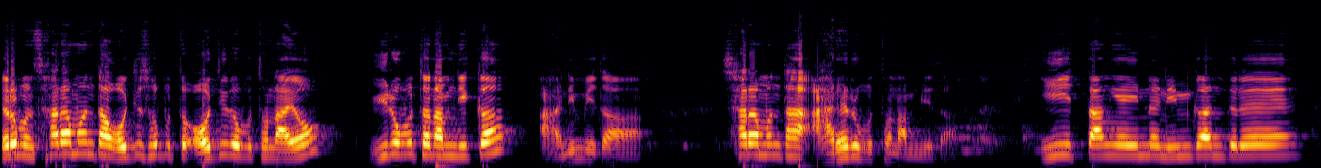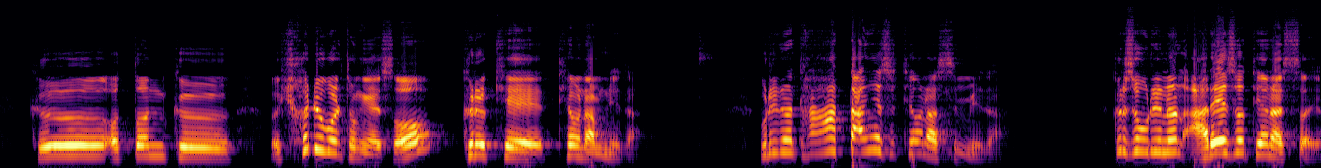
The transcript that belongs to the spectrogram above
여러분 사람은 다 어디서부터 어디로부터 나요? 위로부터 납니까? 아닙니다. 사람은 다 아래로부터 납니다. 이 땅에 있는 인간들의 그 어떤 그 혈육을 통해서 그렇게 태어납니다. 우리는 다 땅에서 태어났습니다. 그래서 우리는 아래에서 태어났어요.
